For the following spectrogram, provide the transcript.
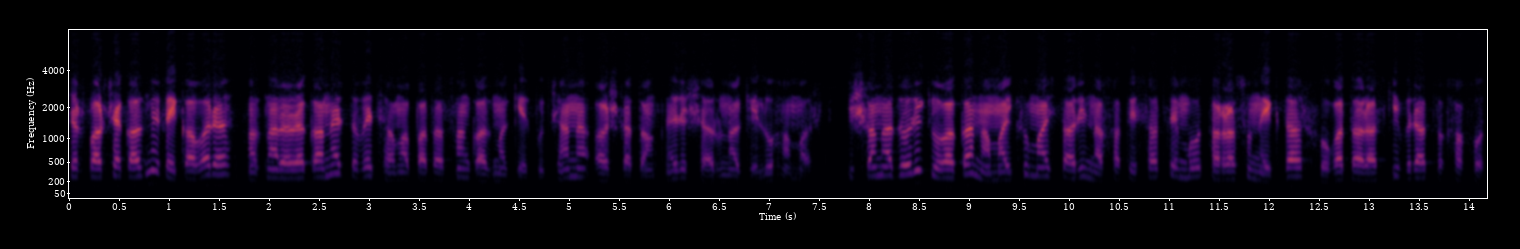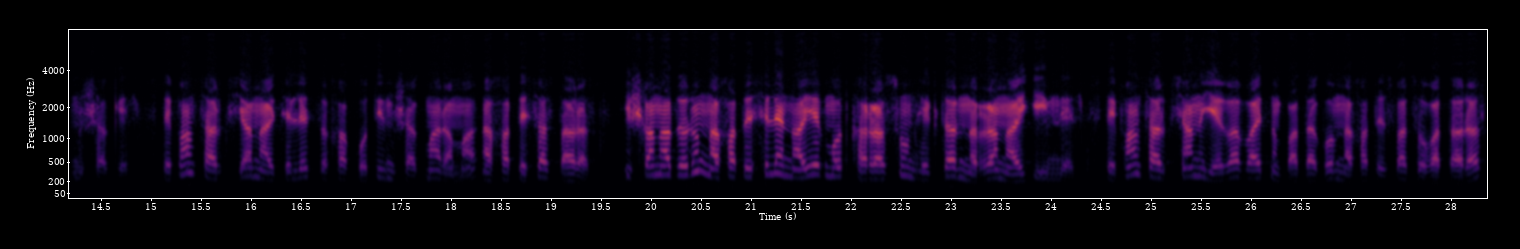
Շրջվարչակազմի ղեկավարը հանրարարականներ տվեց համապատասխան կազմակերպությանը աշխատանքները շարունակելու համար։ Իշխանաձորի գյուղական համայնքում այս տարի նախատեսած է մոտ 40 հեկտար հողատարածքի վրա ծխախոտ մշակել։ Ստեփան Սարգսյանն այցելեց ծխախոտի մշակման համար նախատեսած տարածք։ Իշխանաձորում նախատեսել է նաև մոտ 40 հեկտար նռան այգի հիմնել։ Ստեփան Սարգսյանը եղավ այդ նպատակով նախատեսված հողատարածք,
